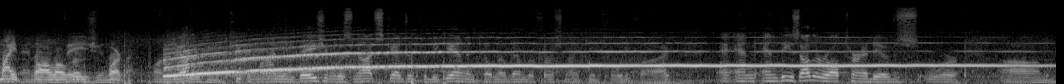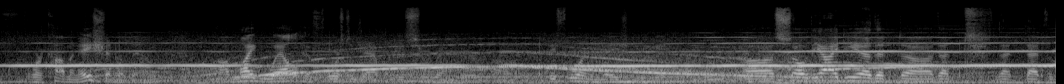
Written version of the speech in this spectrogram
might fall over Portland. On the other hand, invasion was not scheduled to begin until November 1st, 1945, and, and, these other alternatives were, um, were a combination of them uh, might well have forced a Japanese surrender uh, before an invasion began. Uh, so the idea that, uh, that, that, that for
